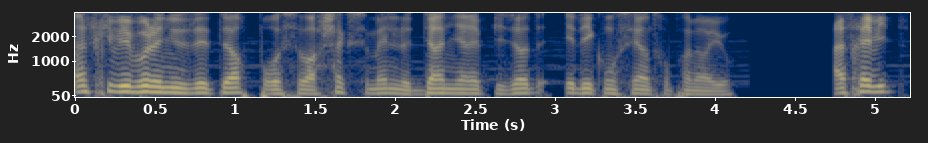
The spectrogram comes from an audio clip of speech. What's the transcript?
Inscrivez-vous à la newsletter pour recevoir chaque semaine le dernier épisode et des conseils entrepreneuriaux. À très vite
